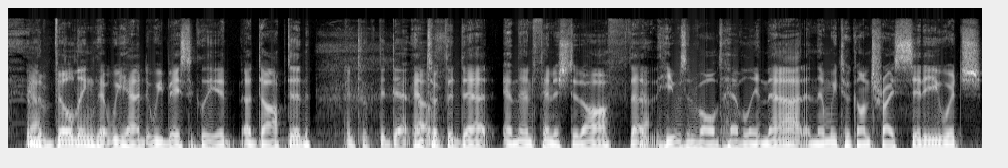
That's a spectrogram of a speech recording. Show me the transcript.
in yeah. the building that we had, we basically adopted and took the debt and of. took the debt and then finished it off. That yeah. he was involved heavily in that. And then we took on Tri City, which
